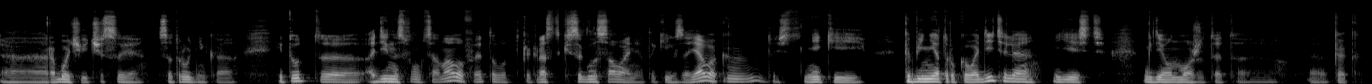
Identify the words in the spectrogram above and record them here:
рабочие часы сотрудника. И тут э, один из функционалов это вот как раз-таки согласование таких заявок. Mm-hmm. То есть некий кабинет руководителя есть, где он может это э, как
